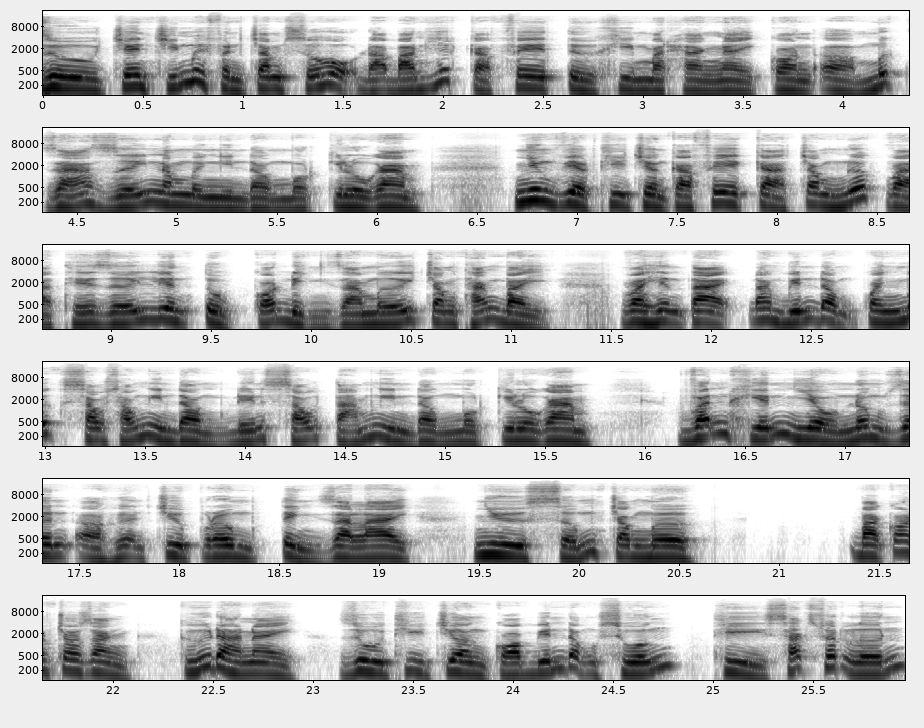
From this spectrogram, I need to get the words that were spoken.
Dù trên 90% số hộ đã bán hết cà phê từ khi mặt hàng này còn ở mức giá dưới 50.000 đồng một kg, nhưng việc thị trường cà phê cả trong nước và thế giới liên tục có đỉnh giá mới trong tháng 7 và hiện tại đang biến động quanh mức 66.000 đồng đến 68.000 đồng một kg vẫn khiến nhiều nông dân ở huyện Chư Prong, tỉnh Gia Lai như sớm trong mơ. Bà con cho rằng cứ đà này, dù thị trường có biến động xuống thì xác suất lớn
